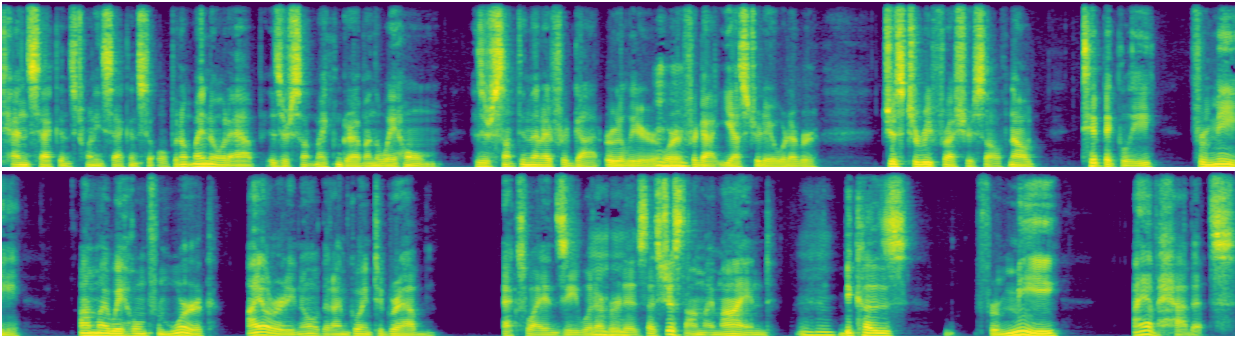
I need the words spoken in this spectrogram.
10 seconds, 20 seconds to open up my note app. Is there something I can grab on the way home? Is there something that I forgot earlier or I Mhm. forgot yesterday or whatever? Just to refresh yourself. Now, typically for me, on my way home from work, I already know that I'm going to grab X, Y, and Z, whatever Mhm. it is. That's just on my mind Mm-hmm. because for me, I have habits.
